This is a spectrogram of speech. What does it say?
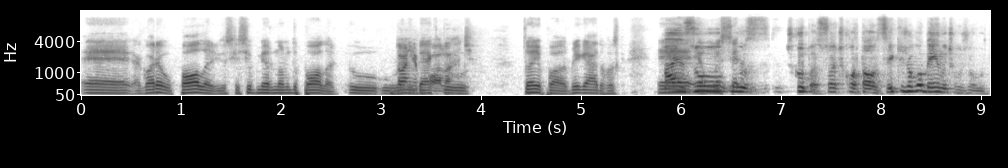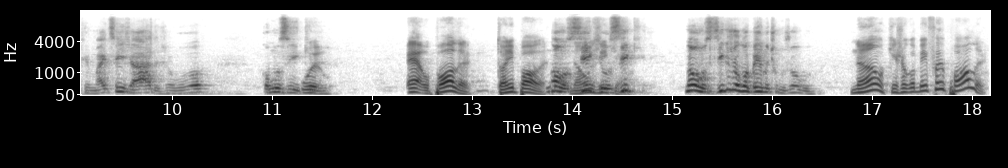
É, agora é o Pollard, eu esqueci o primeiro nome do Pollard. O, o Tony Pollard. Do, Tony Pollard, obrigado, Rosca. É, Mas o, você... o, Desculpa, só te cortar, o Zeke jogou bem no último jogo. Tem mais de 100 jardas, jogou como o Zeke. O, né? É, o Pollard? Tony Pollard. Não, o Zeke, o Zeke. Não, o Zeke jogou bem no último jogo. Não, quem jogou bem foi o Pollard.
